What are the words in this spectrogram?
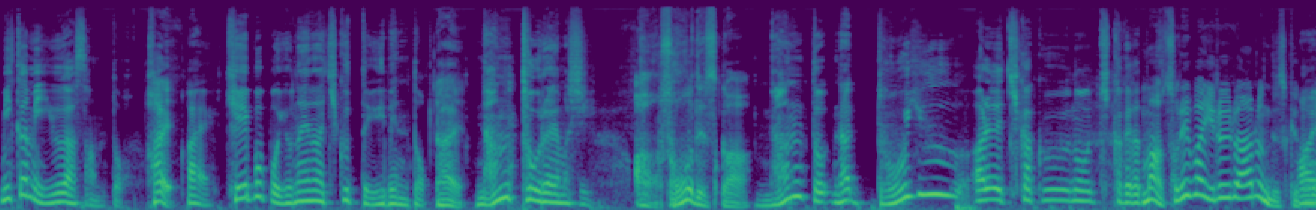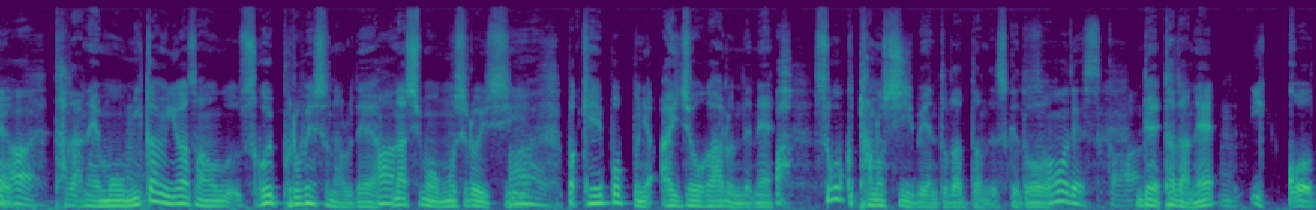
三上優愛さんと、はい。はい、k p o p を夜な夜な聞くっていうイベント。はい。なんと羨ましいあそうですか。なんとなどういうあれ企画のきっかけだったんまあそれはいろいろあるんですけど、はいはい。ただねもう三上優愛さんすごいプロフェッショナルではい。話も面白いし、はい。やっぱ k p o p に愛情があるんでねあ。すごく楽しいイベントだったんですけど。そうですか。でただねうん。一個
